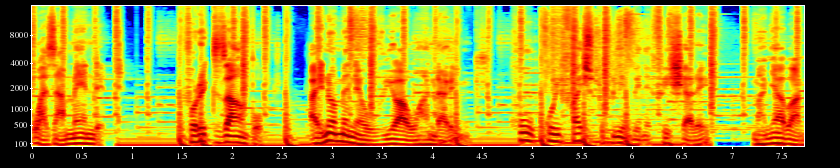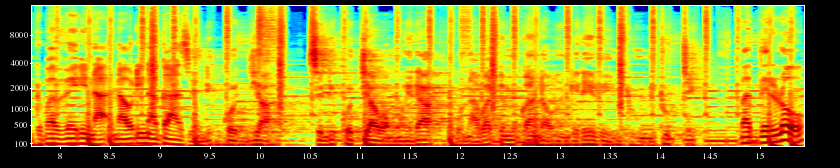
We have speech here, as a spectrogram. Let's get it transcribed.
was amended. For example, I know many of you are wondering who qualifies to be a beneficiary. Manya abantu bava eri na- nawulina ganzi sindikojja wammwe era ono abadde muganda wange era ebintu mbitutte But the law,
